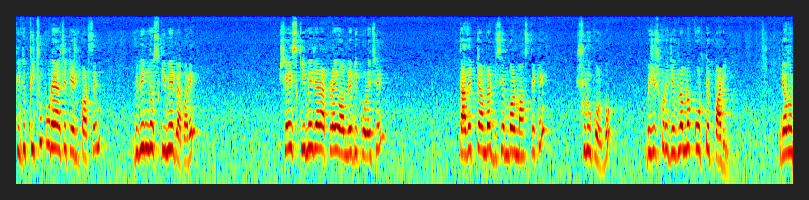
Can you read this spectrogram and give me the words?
কিন্তু কিছু পড়ে আছে টেন পার্সেন্ট বিভিন্ন স্কিমের ব্যাপারে সেই স্কিমে যারা অ্যাপ্লাই অলরেডি করেছেন, তাদেরটা আমরা ডিসেম্বর মাস থেকে শুরু করব। বিশেষ করে যেগুলো আমরা করতে পারি, যেমন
